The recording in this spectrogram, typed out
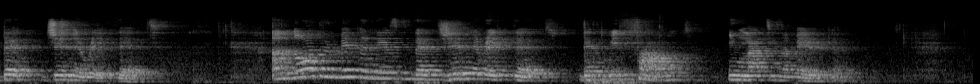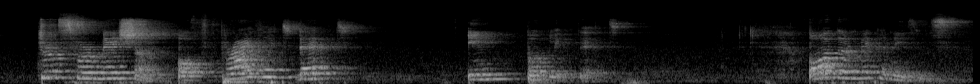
that generates debt. Another mechanism that generates debt that we found in Latin America. Transformation of private debt in public debt. Other mechanisms,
